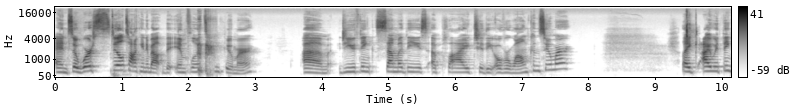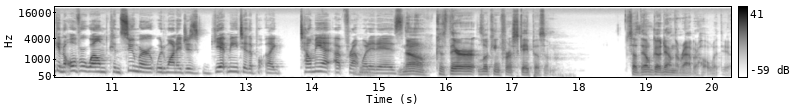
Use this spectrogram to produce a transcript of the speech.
And so we're still talking about the influence consumer. Um, do you think some of these apply to the overwhelmed consumer? Like I would think an overwhelmed consumer would want to just get me to the point, like tell me up front what Mhm. it is. No, because they're looking for escapism. So they'll go down the rabbit hole with you.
